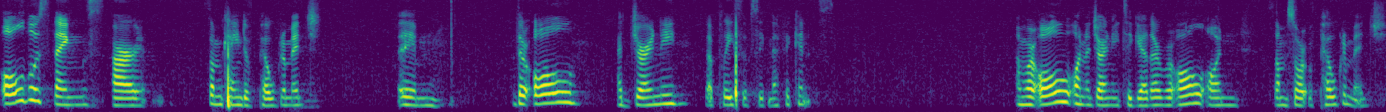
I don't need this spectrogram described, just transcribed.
All those things are some kind of pilgrimage. Um, they're all a journey to a place of significance. And we're all on a journey together. We're all on some sort of pilgrimage.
